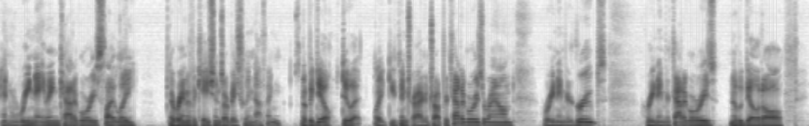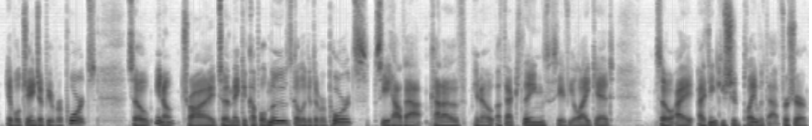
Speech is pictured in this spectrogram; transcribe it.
and renaming categories slightly, the ramifications are basically nothing. It's no big deal. Do it. Like you can drag and drop your categories around, rename your groups, rename your categories. No big deal at all. It will change up your reports. So, you know, try to make a couple of moves, go look at the reports, see how that kind of, you know, affects things, see if you like it. So I, I think you should play with that for sure.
